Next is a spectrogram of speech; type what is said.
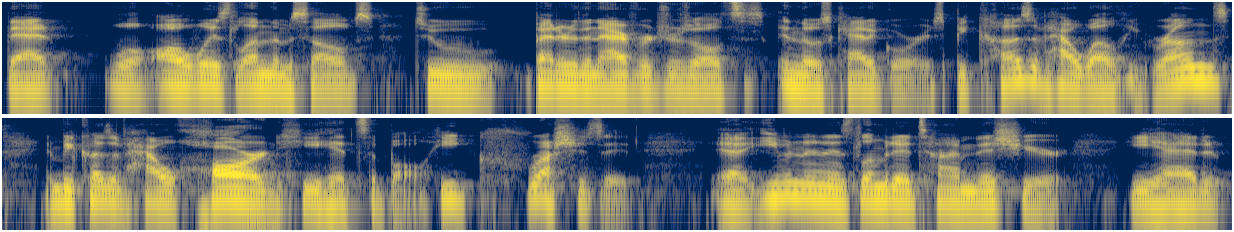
that will always lend themselves to better than average results in those categories because of how well he runs and because of how hard he hits the ball. He crushes it. Uh, even in his limited time this year, he had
